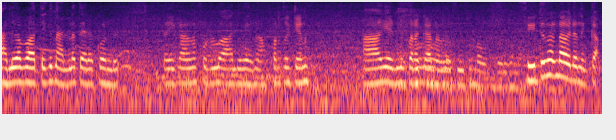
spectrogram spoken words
ആലുവ ഭാഗത്തേക്ക് നല്ല തിരക്കുണ്ട്. ഈ കാണുന്ന ഫുള്ളും ആലുവയാണ് അപ്പുറത്തൊക്കെയാണ് ആകെ എണ്ണി പറക്കാനുള്ളത് സീറ്റുണ്ടാവും സീറ്റൊന്നും ഉണ്ടാവില്ല. നിൽക്കാം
